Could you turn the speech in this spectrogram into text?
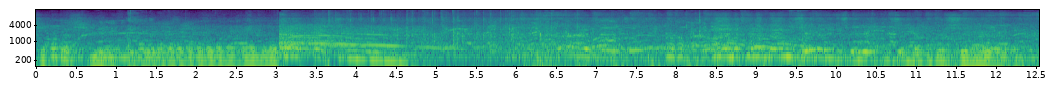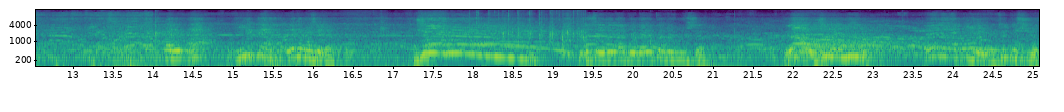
Attention, attention. C'est parti Allez, maintenant, madame, regardez tout ce que vous avez pu sur l'application. Allez, ah, l'écart, la demoiselle. Joli C'est de la de la hauteur de Moussa. Là, joli Elle a appuyé, c'était sûr.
